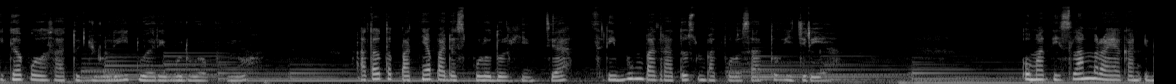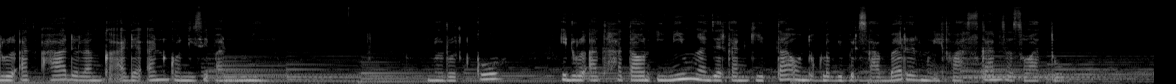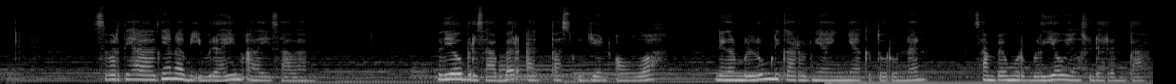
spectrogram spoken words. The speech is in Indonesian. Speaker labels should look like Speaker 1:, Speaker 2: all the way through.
Speaker 1: 31 Juli 2020 atau tepatnya pada 10 Dhul Hijjah 1441 Hijriah. Umat Islam merayakan Idul Adha dalam keadaan kondisi pandemi. Menurutku, Idul Adha tahun ini mengajarkan kita untuk lebih bersabar dan mengikhlaskan sesuatu. Seperti halnya Nabi Ibrahim alaihissalam. Beliau bersabar atas ujian Allah dengan belum dikaruniainya keturunan sampai umur beliau yang sudah renta.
